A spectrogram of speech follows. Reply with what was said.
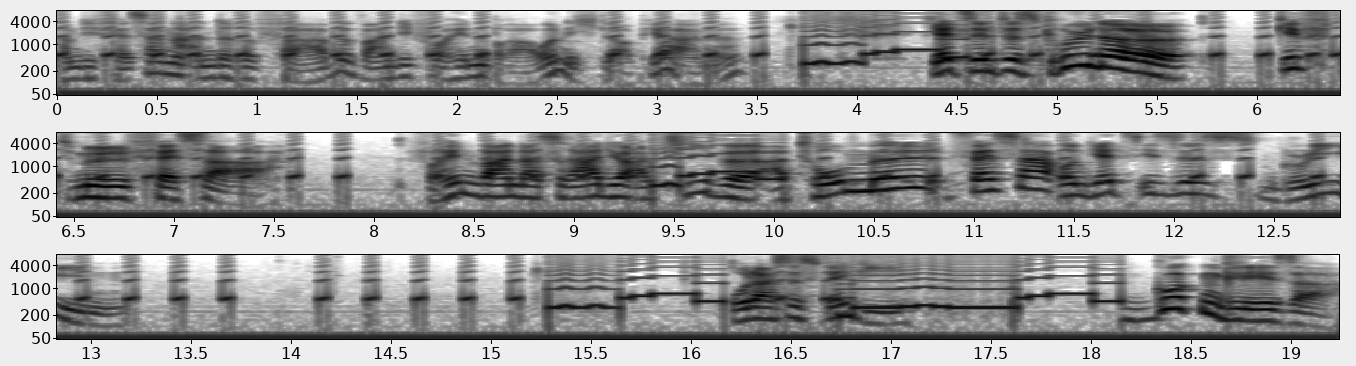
Haben die Fässer eine andere Farbe? Waren die vorhin braun? Ich glaube ja, ne? Jetzt sind es grüne Giftmüllfässer. Vorhin waren das radioaktive Atommüllfässer und jetzt ist es green. Oder ist es Veggie? Gurkengläser.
